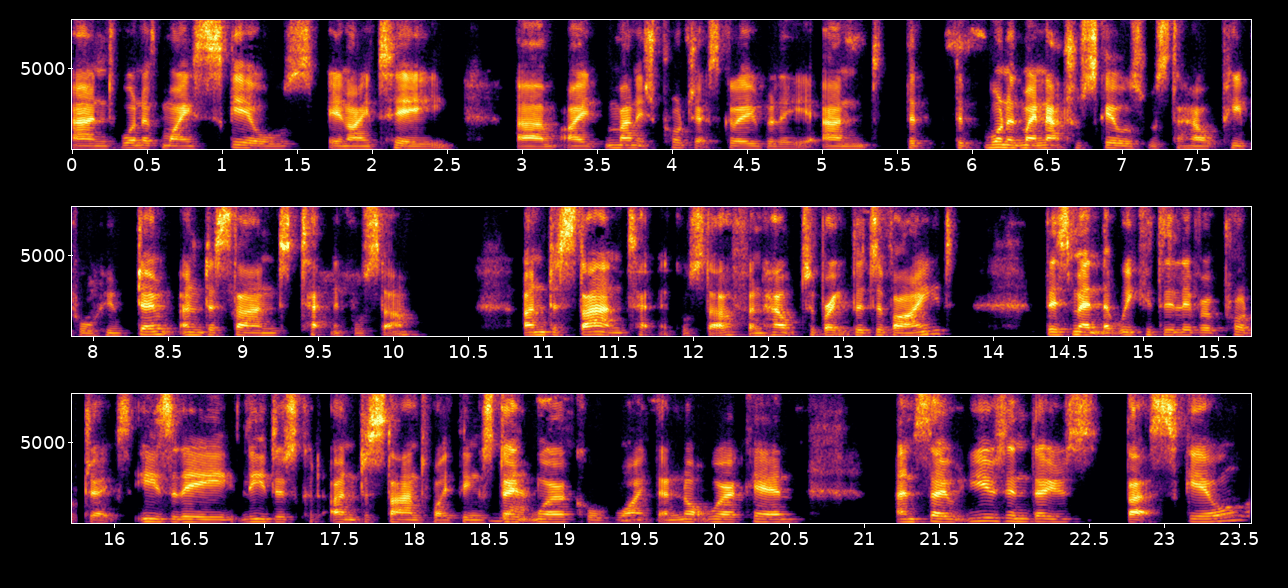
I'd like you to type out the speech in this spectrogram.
and one of my skills in it um, I manage projects globally, and the, the one of my natural skills was to help people who don't understand technical stuff understand technical stuff and help to break the divide. This meant that we could deliver projects easily. Leaders could understand why things yes. don't work or why they're not working. And so using those that skill,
